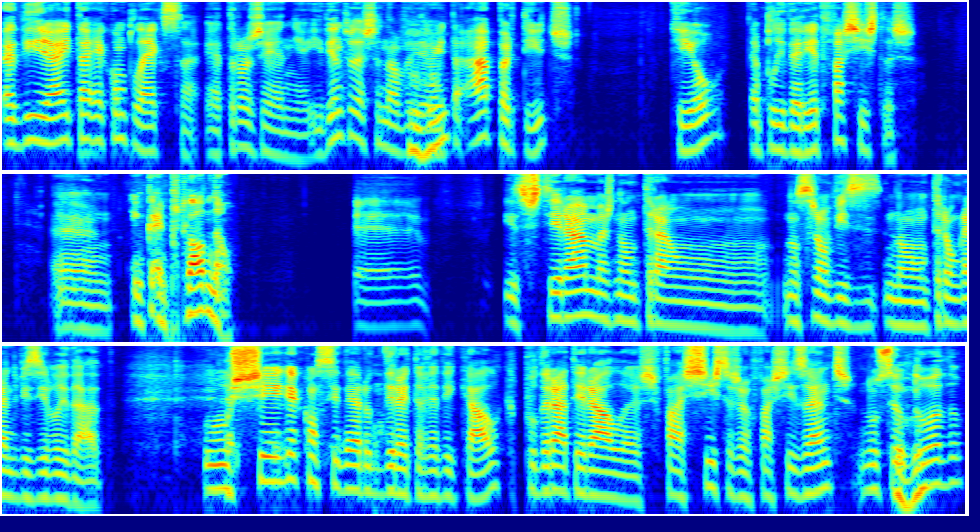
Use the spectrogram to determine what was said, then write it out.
a, a, direita é complexa, é heterogénea, e dentro desta nova uhum. direita há partidos que eu apelidaria de fascistas. Uh, em, em, Portugal, não. Uh, existirá, mas não terão, não serão não terão grande visibilidade. O Chega considera o de direita radical, que poderá ter aulas fascistas ou fascisantes, no seu uhum. todo,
